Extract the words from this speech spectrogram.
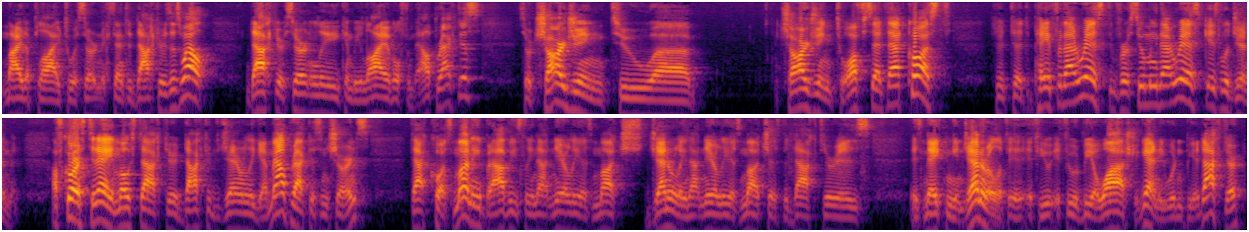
might apply to a certain extent to doctors as well. Doctors certainly can be liable for malpractice. So charging to uh, charging to offset that cost, to, to, to, pay for that risk, for assuming that risk is legitimate. Of course, today most doctor, doctors generally get malpractice insurance. That costs money, but obviously not nearly as much. Generally, not nearly as much as the doctor is is making in general. If if you if you would be a wash again, he wouldn't be a doctor.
